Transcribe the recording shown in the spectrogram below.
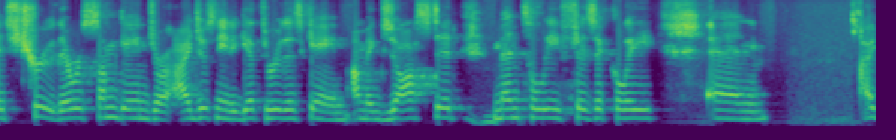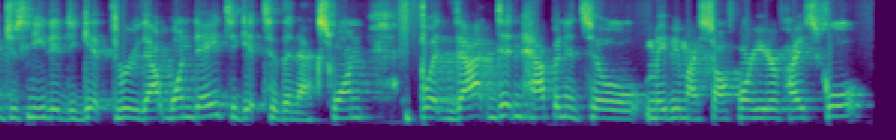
It's true. There were some games where I just need to get through this game. I'm exhausted mm-hmm. mentally, physically, and I just needed to get through that one day to get to the next one. But that didn't happen until maybe my sophomore year of high school.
